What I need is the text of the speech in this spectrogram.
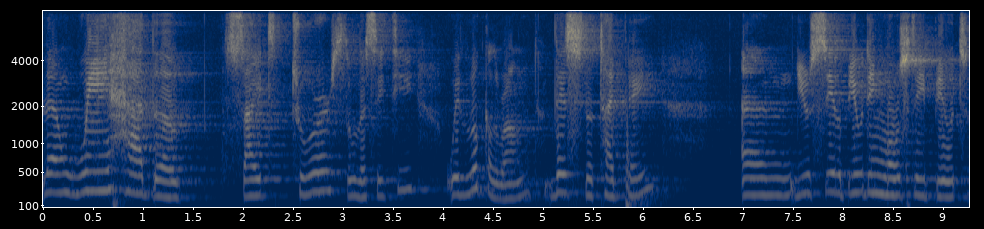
then we had a site tour through the city. We look around. This is the Taipei. And you see the building mostly built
